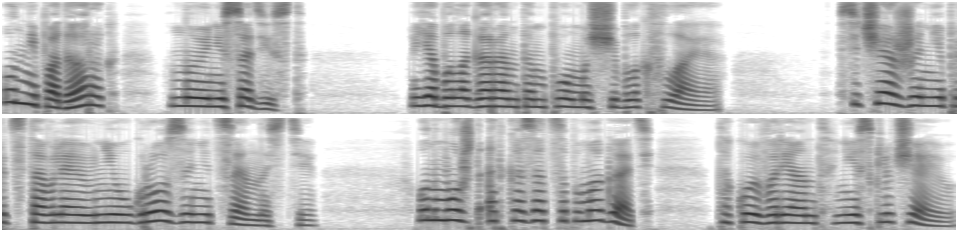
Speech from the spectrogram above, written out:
Он не подарок, но и не садист. Я была гарантом помощи Блэкфлая. Сейчас же не представляю ни угрозы, ни ценности. Он может отказаться помогать, такой вариант не исключаю,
